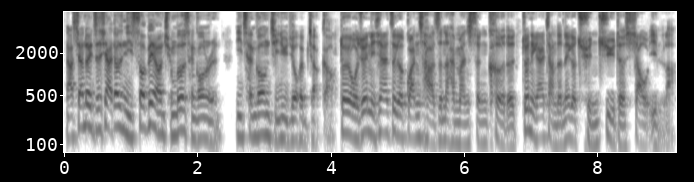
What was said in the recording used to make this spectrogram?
然后相对之下，就是你身边人全部都是成功的人，你成功几率就会比较高。对，我觉得你现在这个观察真的还蛮深刻的，就你刚才讲的那个群聚的效应啦。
